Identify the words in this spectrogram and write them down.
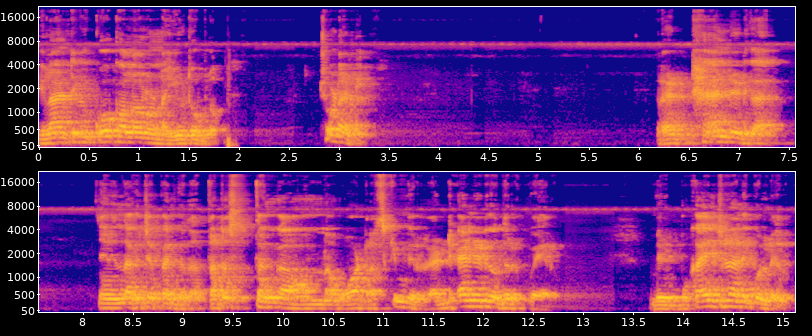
ఇలాంటివి కోకొల్లలో ఉన్నాయి యూట్యూబ్లో. చూడండి. రెడ్ హ్యాండెడ్గా నేను ఇందాక చెప్పాను కదా తటస్థంగా ఉన్న ఓటర్స్కి మీరు రెడ్ హ్యాండెడ్గా దొరికిపోయారు. మీరు బుకాయించడానికి కూడా లేదు.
